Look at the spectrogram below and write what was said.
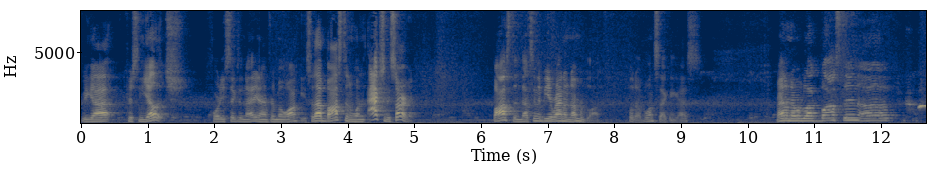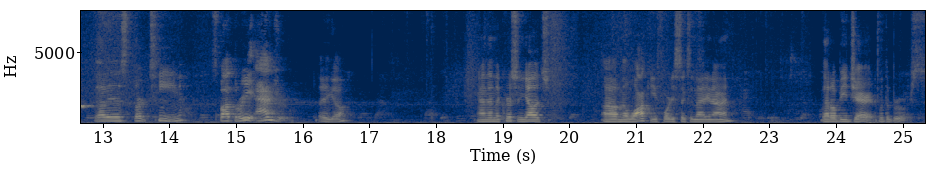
We got Christian Yelich, 46 of 99 for Milwaukee. So that Boston one, actually, sorry. Boston, that's going to be a random number block. Hold up one second, guys. Random number block, Boston. Uh, that is 13. Spot three, Andrew. There you go. And then the Christian Yelich, uh, Milwaukee, 46 of 99. That'll be Jared with the Brewers.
